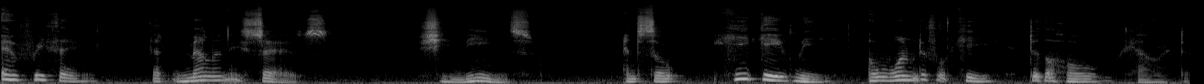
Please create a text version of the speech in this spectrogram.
Everything that Melanie says, she means. And so he gave me a wonderful key to the whole character,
